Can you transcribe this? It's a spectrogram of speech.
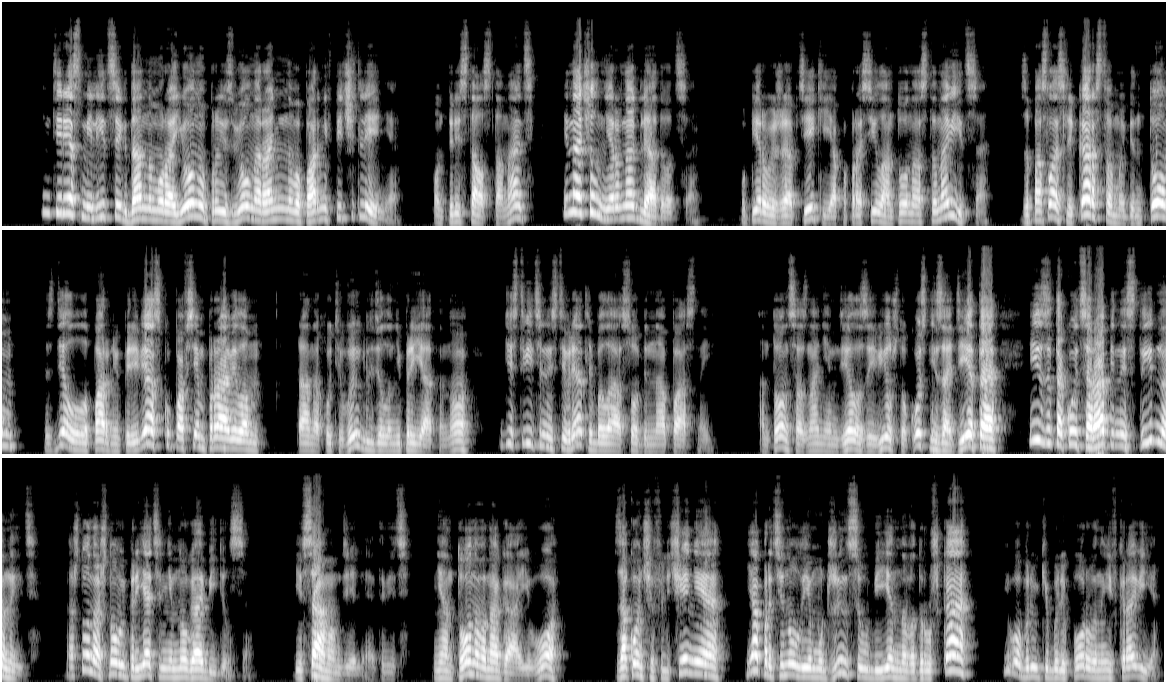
Интерес милиции к данному району произвел на раненого парня впечатление. Он перестал стонать и начал нервно оглядываться. У первой же аптеки я попросил Антона остановиться. Запаслась лекарством и бинтом, сделала парню перевязку по всем правилам. Рана хоть и выглядела неприятно, но в действительности вряд ли была особенно опасной. Антон сознанием дела заявил, что кость не задета, и из-за такой царапины стыдно ныть. На что наш новый приятель немного обиделся. И в самом деле, это ведь не Антонова нога, а его. Закончив лечение, Я протянул ему джинсы убиенного дружка, его брюки были порваны и в крови.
